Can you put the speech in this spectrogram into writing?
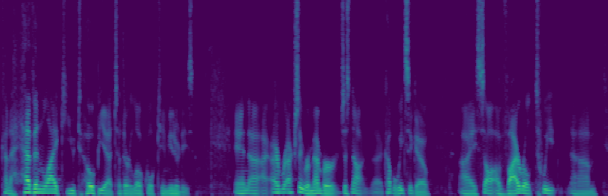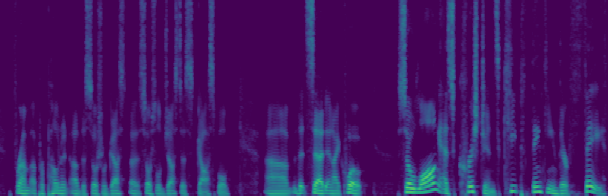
kind of heaven like utopia to their local communities. And uh, I, I, actually remember just not a couple weeks ago, I saw a viral tweet um, from a proponent of the social, gust, uh, social justice gospel um, that said, and I quote, So long as Christians keep thinking their faith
